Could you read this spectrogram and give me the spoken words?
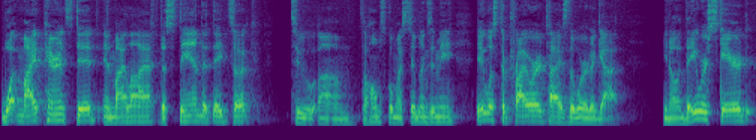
what my parents did in my life, the stand that they took to um, to homeschool my siblings and me, it was to prioritize the Word of God. You know, they were scared.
